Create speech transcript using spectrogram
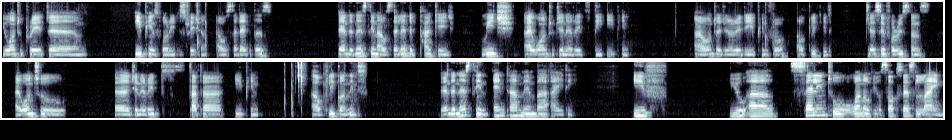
you want to create um, epins for registration. I will select this. Then the next thing I will select the package which I want to generate the epin I want to generate the epin for I'll click it. Let's say for instance I want to uh, generate starter epin I'll click on it. Then the next thing enter member ID if you are selling to one of your success line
